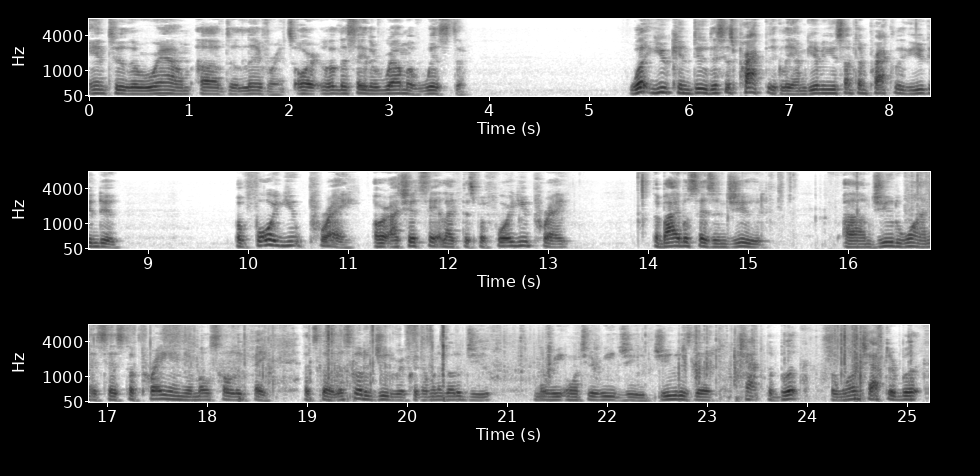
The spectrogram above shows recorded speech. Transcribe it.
into the realm of deliverance, or let's say the realm of wisdom. What you can do, this is practically, I'm giving you something practically you can do. Before you pray, or I should say it like this before you pray, the Bible says in Jude, um, Jude 1, it says to pray in your most holy faith. Let's go. Let's go to Jude real quick. I'm going to go to Jude. Read, I want you to read Jude. Jude is the chapter book, the one chapter book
